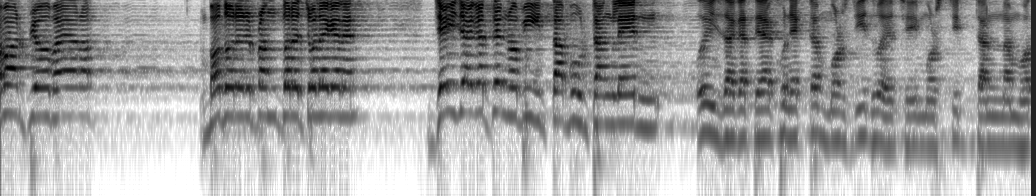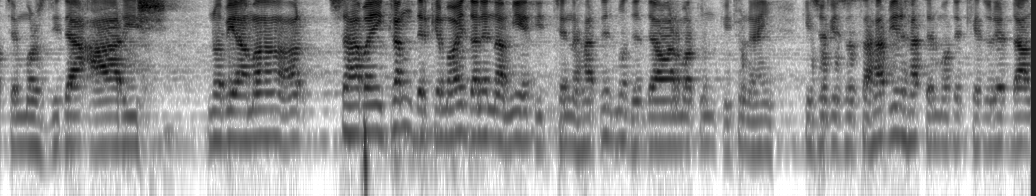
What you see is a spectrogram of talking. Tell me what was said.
আমার প্রিয় ভাইয়ারা বদরের প্রান্তরে চলে গেলেন। যেই জায়গাতে নবী তাবু টাংলেন ওই জায়গাতে এখন একটা মসজিদ হয়েছে। মসজিদটার নাম হচ্ছে মসজিদে আরিশ। নবী আমার সাহাবাই ইকরামদেরকে ময়দানে নামিয়ে দিচ্ছেন, হাতের মধ্যে দেওয়ার মতন কিছু নাই। কিছু কিছু সাহাবীর হাতের মধ্যে খেজুরের ডাল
